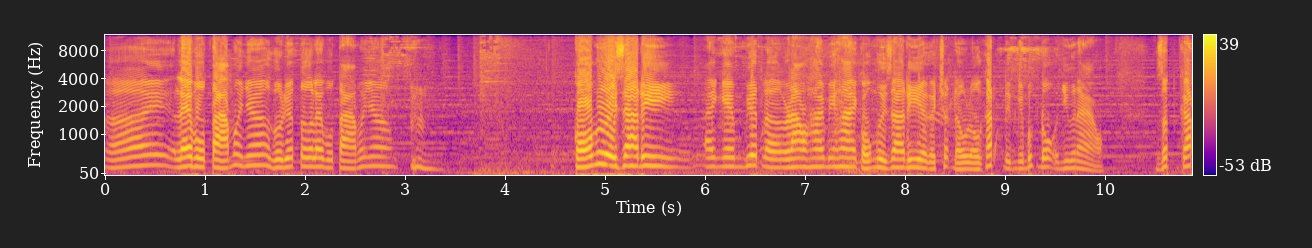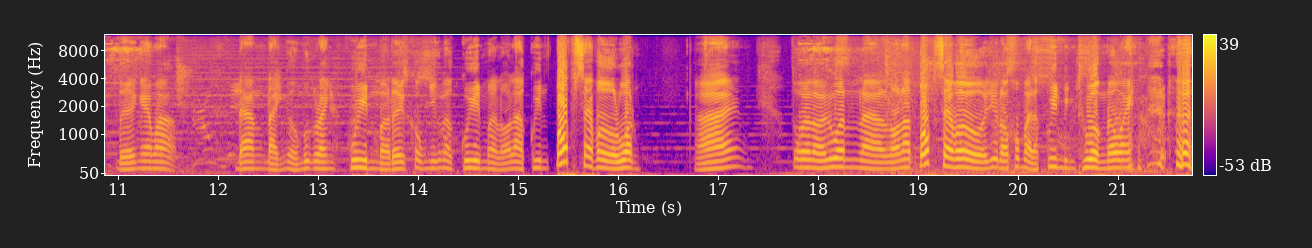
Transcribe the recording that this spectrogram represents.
Đấy Level 8 rồi nhá Gladiator level 8 rồi nhá. Có người ra đi. Anh em biết là round 22 có người ra đi là cái trận đấu nó gắt đến cái mức độ như nào. Rất gắt đấy anh em ạ. À. Đang đánh ở mức rank Queen mà đây không những là Queen mà nó là Queen top server luôn. Đấy Tôi nói luôn là nó là top server chứ nó không phải là Queen bình thường đâu anh.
